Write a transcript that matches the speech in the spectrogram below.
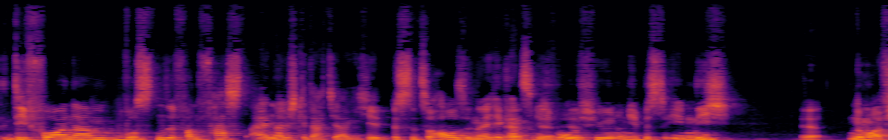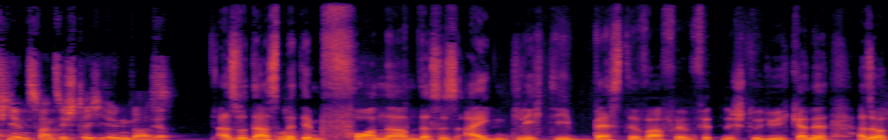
die Vornamen wussten sie von fast allen. Da habe ich gedacht, ja, hier bist du zu Hause, ne? hier kannst du dich ja, wohlfühlen und hier bist du eben nicht Ja. Nummer 24 Strich irgendwas. Ja. Also das mit dem Vornamen, das ist eigentlich die beste Waffe im Fitnessstudio. Ich kann, ja- also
